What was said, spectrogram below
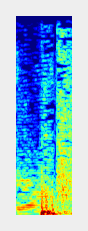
Yeah.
